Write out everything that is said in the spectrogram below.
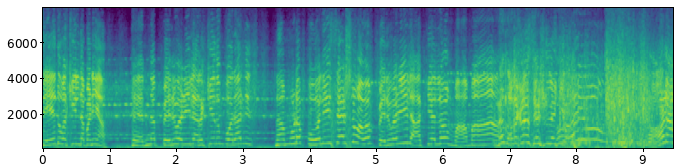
സേതു വക്കീലിന്റെ പണിയാ. എന്നെ പെരുവഴിയിൽ ഇറക്കിയതും പോരാഞ്ഞ് നമ്മുടെ പോലീസ് സ്റ്റേഷനും അവൻ പെരുവഴിയിലാക്കിയല്ലോ മാമാ. സ്റ്റേഷനിലേക്ക് വാടാ.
